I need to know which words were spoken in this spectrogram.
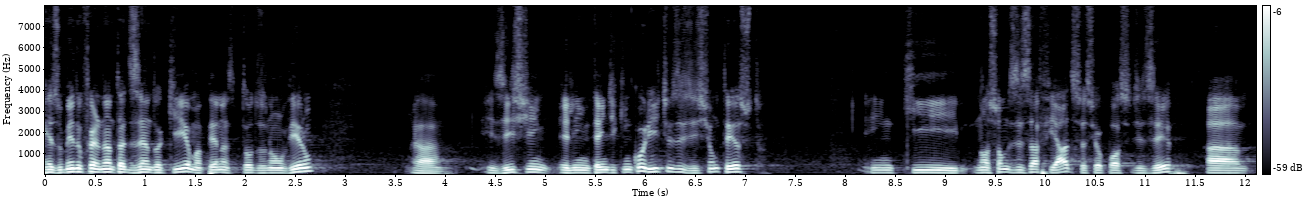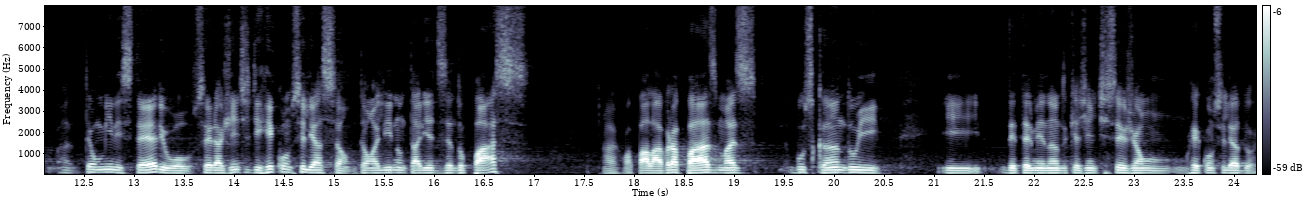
Resumindo, o Fernando está dizendo aqui, é uma pena todos não viram. Ah, existe, ele entende que em Coríntios existe um texto em que nós somos desafiados, se assim eu posso dizer, a, ter um ministério ou ser agentes de reconciliação. Então ali não estaria dizendo paz, com a palavra paz, mas buscando e, e determinando que a gente seja um reconciliador.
